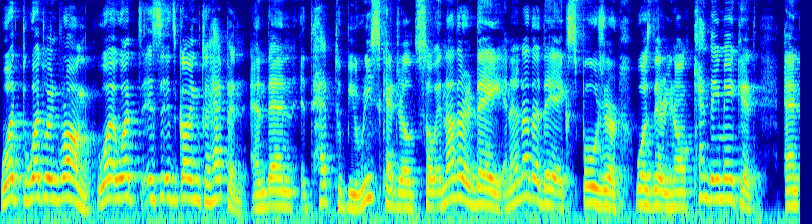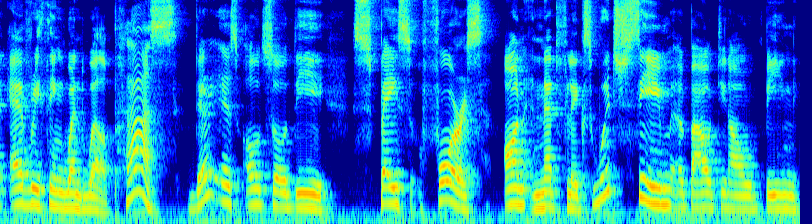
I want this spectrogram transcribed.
what what went wrong? What what is it's going to happen? And then it had to be rescheduled. So another day and another day exposure was there you know can they make it? And everything went well. Plus there is also the space force on Netflix, which seem about you know being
